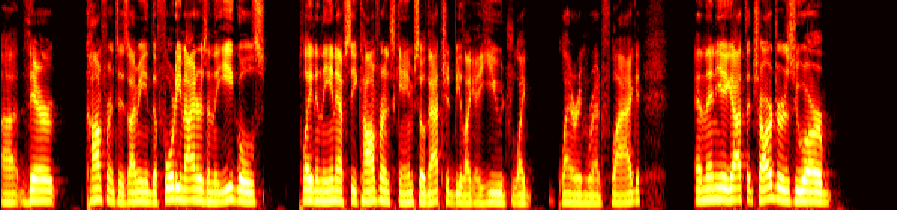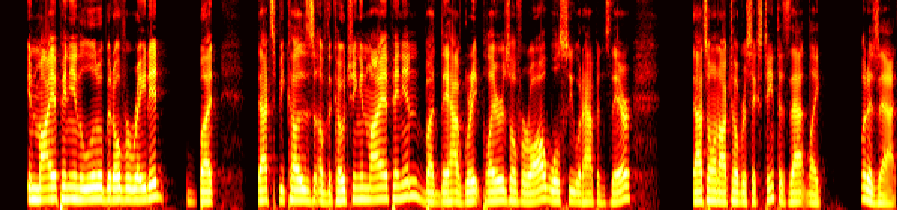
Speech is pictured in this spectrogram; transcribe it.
uh, their conferences. I mean, the 49ers and the Eagles played in the NFC conference game, so that should be like a huge like blaring red flag. And then you got the Chargers who are in my opinion, a little bit overrated, but that's because of the coaching, in my opinion. But they have great players overall. We'll see what happens there. That's on October 16th. Is that like, what is that?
